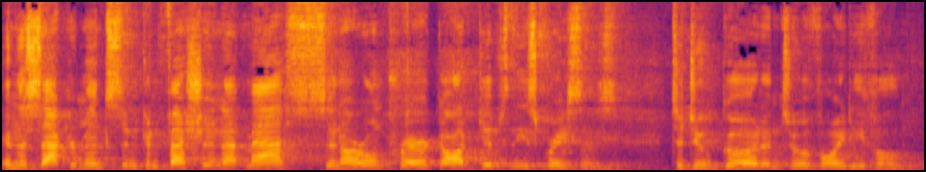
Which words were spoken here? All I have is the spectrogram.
In the sacraments, in confession, at Mass, in our own prayer, God gives these graces to do good and to avoid evil.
